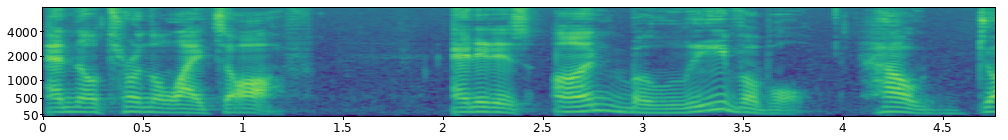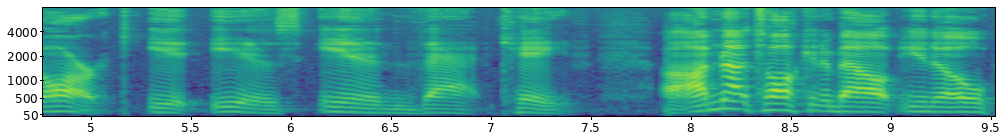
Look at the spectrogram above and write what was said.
And they'll turn the lights off. And it is unbelievable how dark it is in that cave. Uh, I'm not talking about, you know,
